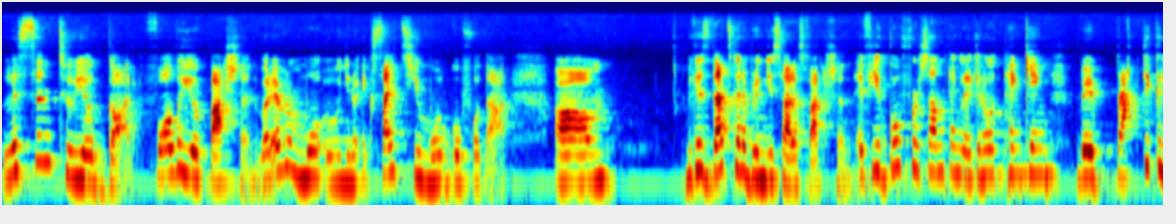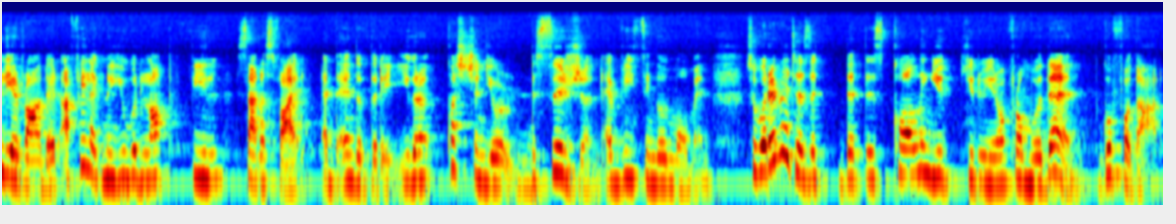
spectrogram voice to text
listen to your gut, follow your passion, whatever more you know excites you more, go for that. Um, because that's going to bring you satisfaction. If you go for something like you know thinking very practically around it i feel like you know you would not feel satisfied at the end of the day. You're going to question your decision every single moment. So whatever it is that, that is calling you to you know from within go for that.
